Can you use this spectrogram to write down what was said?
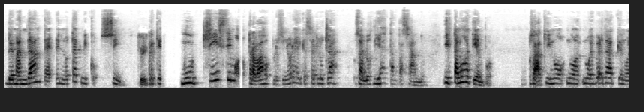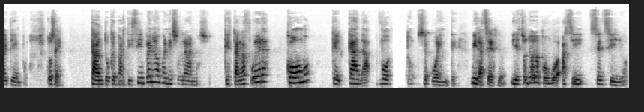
demandante en lo técnico, sí, sí. Muchísimo trabajo, pero señores, hay que hacerlo ya. O sea, los días están pasando y estamos a tiempo. O sea, aquí no, no, es verdad que no hay tiempo. Entonces, tanto que participen los venezolanos que están afuera, como que cada voto se cuente. Mira, Sergio, y esto yo lo pongo así sencillo.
